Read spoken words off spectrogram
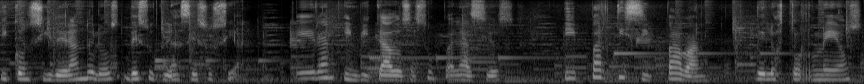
y considerándolos de su clase social. Eran invitados a sus palacios y participaban de los torneos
